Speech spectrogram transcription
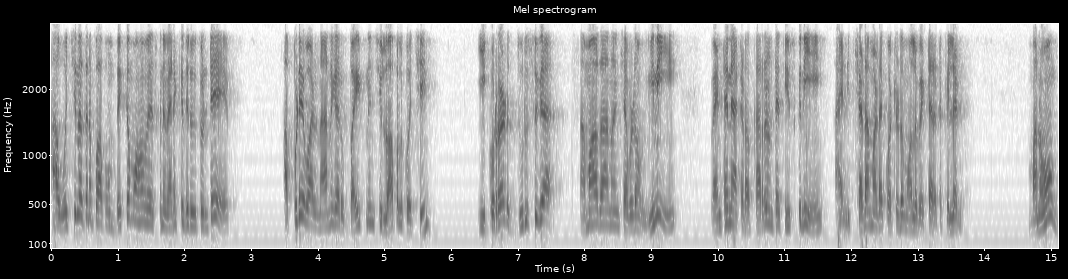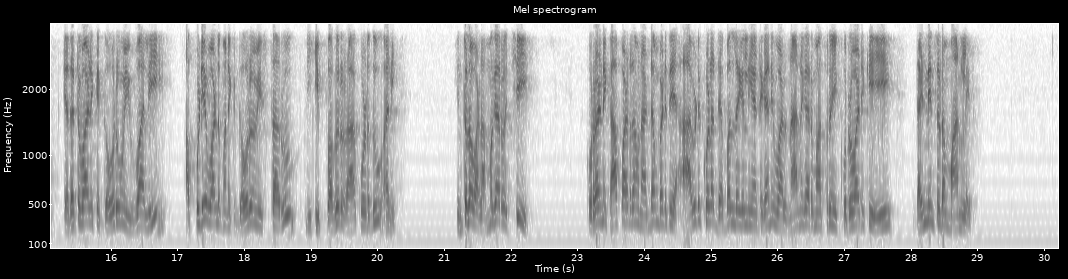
ఆ వచ్చిన అతను పాపం బిక్క మొహం వేసుకుని వెనక్కి తిరుగుతుంటే అప్పుడే వాళ్ళ నాన్నగారు బయట నుంచి లోపలికి వచ్చి ఈ కుర్రాడు దురుసుగా సమాధానం చెప్పడం విని వెంటనే అక్కడ ఒక కర్ర ఉంటే తీసుకుని ఆయన్ని చెడమడ కొట్టడం మొదలు పెట్టారట పిల్లని. మనం ఎదటి వాడికి గౌరవం ఇవ్వాలి అప్పుడే వాళ్ళు మనకి గౌరవం ఇస్తారు నీకు ఈ పొగరు రాకూడదు అని. ఇంతలో వాళ్ళ అమ్మగారు వచ్చి కుర్రాడిని కాపాడదామని అడ్డం పడితే ఆవిడ కూడా దెబ్బలు తగిలినట్టు కానీ వాళ్ళ నాన్నగారు మాత్రం ఈ కుర్రవాడికి దండించడం మానలేదు.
